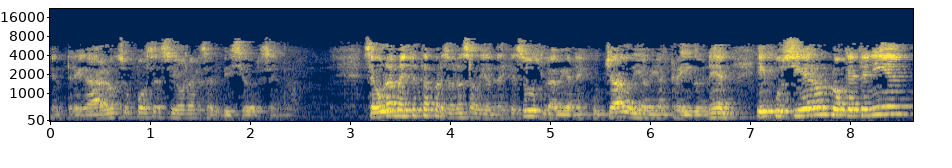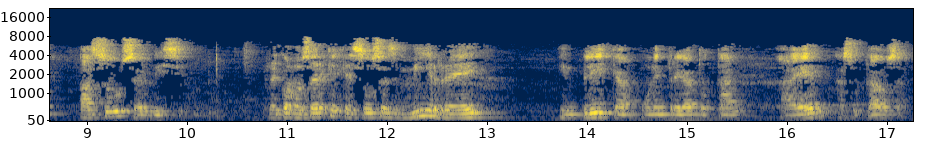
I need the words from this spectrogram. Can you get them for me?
entregaron su posesión al servicio del Señor. Seguramente estas personas sabían de Jesús, le habían escuchado y habían creído en Él y pusieron lo que tenían a su servicio. Reconocer que Jesús es mi rey implica una entrega total a Él, a su causa.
